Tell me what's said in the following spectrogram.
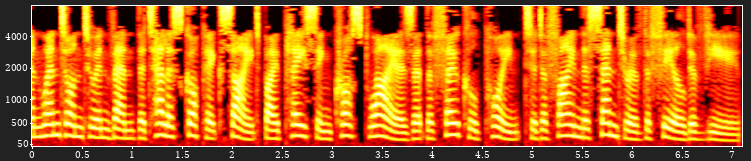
and went on to invent the telescopic sight by placing crossed wires at the focal point to define the center of the field of view.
